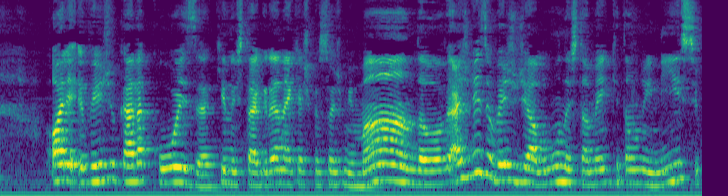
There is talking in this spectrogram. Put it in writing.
Olha, eu vejo cada coisa aqui no Instagram, né, que as pessoas me mandam. Às vezes eu vejo de alunas também que estão no início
